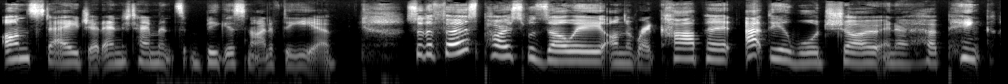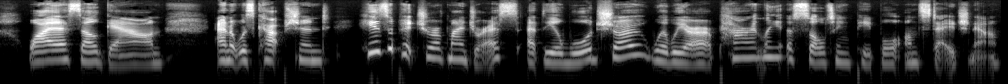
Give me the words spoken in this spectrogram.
on stage at entertainment's biggest night of the year. So the first post was Zoe on the red carpet at the award show in her pink YSL gown, and it was captioned, Here's a picture of my dress at the award show where we are apparently assaulting people on stage now.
